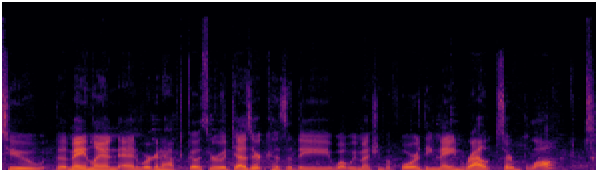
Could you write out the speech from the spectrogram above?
to the mainland, and we're gonna have to go through a desert because of the what we mentioned before. The main routes are blocked.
